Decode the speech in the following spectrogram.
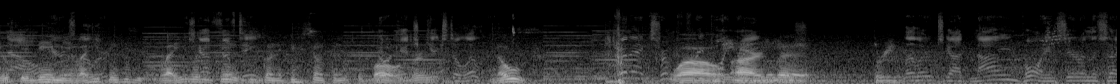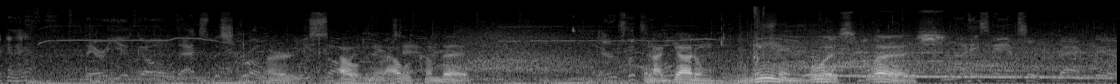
Look Now, at here's Damian. Like he Lillard. think he's like he He's really got thinks 15. he's gonna do something with the ball, Nurkic bro. kicks to Lillard. Nope. Connects from the Wow. three-point All right, line. good. Three. Lillard's got nine points here in the second half. There you go. That's the stroke All we right. saw Oh in the man, I first will half. come back. There's the And I got him leaning, boy, splash. Nice answer back there.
